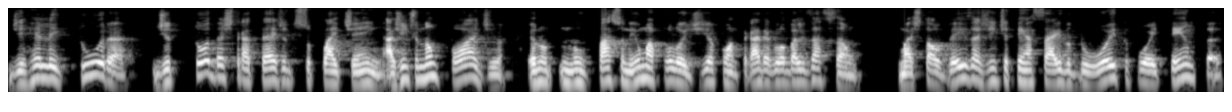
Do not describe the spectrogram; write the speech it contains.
de releitura de toda a estratégia de supply chain, a gente não pode, eu não, não faço nenhuma apologia contrária à globalização, mas talvez a gente tenha saído do 8 para 80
